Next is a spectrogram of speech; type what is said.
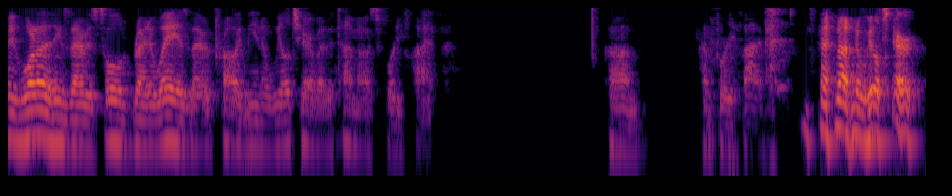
I mean, one of the things that I was told right away is that I would probably be in a wheelchair by the time I was 45. Um, I'm 45. I'm not in a wheelchair.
